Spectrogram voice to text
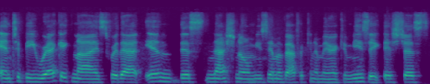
and to be recognized for that in this National Museum of African American Music is just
